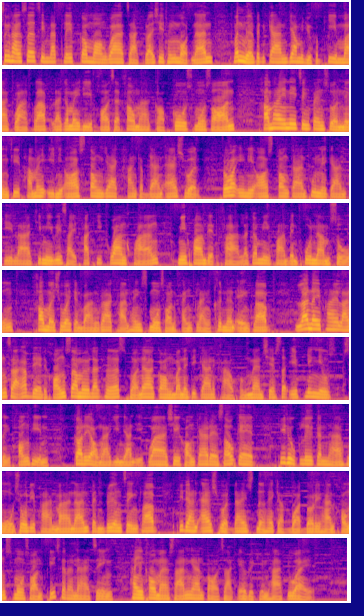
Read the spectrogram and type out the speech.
ซึ่งทางเซอร์จิมแรดคลิฟก็มองว่าจากรายชื่อทั้งหมดนั้น มันเหมือนเป็นการย่ำมาอยู่กับที่มากกว่าครับ และก็ไม่ดีพอจะเข้ามากอบกู้สโมสรทำให้นี่จึงเป็นส่วนหนึ่งที่ทำให้อีนิออสต้องแยกทางกับแดนแอชเวิร์ดเพราะว่าอีนิออสต้องการผู้ในการกีฬาที่มีวิสัยทัศน์ที่กว้างขวาง มีความเด็ดขาด และก็มีความเป็นผู้นำสูง เข้ามาช่วยกันวางรากฐานให้สโมสรแข็งแกร่งขึ้นนั่นเองครับ และในภายหลังจากอัปเดตของซามูเอลลักเฮิร์สหัวหน้ากองบรรณาธิการข่าวของ Manchester Evening News สื่อท้องถิ่น ก็ได้ออกมายืนยันอีกว่าชื่อของแกเรตเซาเกตที่ถูกลือกันหนาหูช่วงที่ผ่านมานั้นเป็นเรื่องจริงครับ ที่แดนแอชเวิร์ดได้เสนอให้กับบอร์ดบริหารของสโมสรพิจารณาจริง ให้เข้ามาสารงานต่อจากเอริกเคนฮากด้วย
